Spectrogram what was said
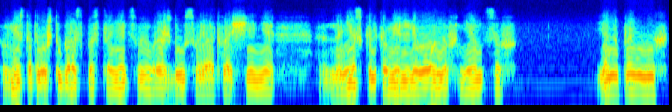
вместо того, чтобы распространять свою вражду, свое отвращение на несколько миллионов немцев, я направил их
